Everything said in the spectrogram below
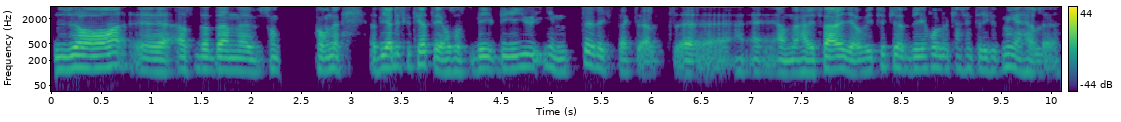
Ja, eh, alltså den, den, eh, som kom nu. Vi har diskuterat det hos oss. Vi, det är ju inte riktigt aktuellt eh, ännu här i Sverige och vi tycker att vi håller kanske inte riktigt med heller.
